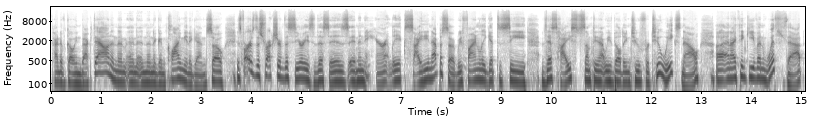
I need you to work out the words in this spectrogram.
kind of going back down, and then and, and then again climbing again. So as far as the structure of the series, this is an inherently exciting episode. We finally get to see this heist, something that we've building to for two weeks now. Uh, and I think even with that,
